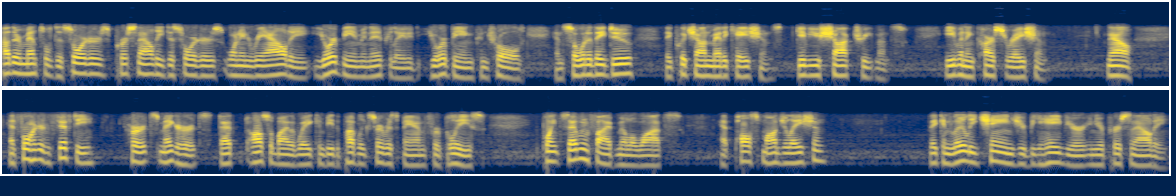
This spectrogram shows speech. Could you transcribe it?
other mental disorders, personality disorders, when in reality you're being manipulated, you're being controlled. And so what do they do? They put you on medications, give you shock treatments, even incarceration. Now, at 450, hertz, megahertz. That also, by the way, can be the public service band for police. 0.75 milliwatts at pulse modulation. They can literally change your behavior and your personality.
